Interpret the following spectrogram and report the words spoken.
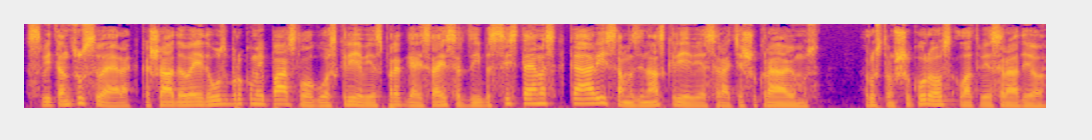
Svitans uzsvēra, ka šāda veida uzbrukumi pārslogos Krievijas pretgaisa aizsardzības sistēmas, kā arī samazinās Krievijas raķešu krājumus. Rustam Šukuros, Latvijas Rādio.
